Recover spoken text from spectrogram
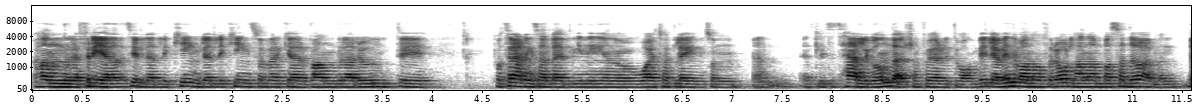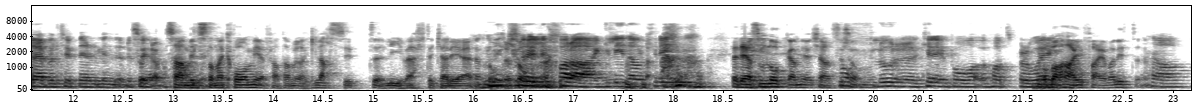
han refererade till Ledley King. Ledley King som verkar vandra runt i, på träningsanläggningen och White Hart Lane som en, ett litet helgon där som får göra lite vad han vill. Jag vet inte vad han har för roll. Han är ambassadör, men det är väl typ mer eller mindre det får göra. Så han vill stanna kvar mer för att han vill ha ett glassigt eh, liv efter karriären. Mycket möjligt bara glida omkring. Det är det som lockar mer känns det som. Tofflor kring på Hotspur Och Way. bara high-fiva lite. Ja.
